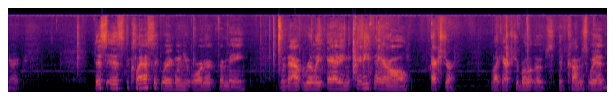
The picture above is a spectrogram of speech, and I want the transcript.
Alright. This is the classic rig when you order it from me without really adding anything at all extra, like extra bullet loops. It comes with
